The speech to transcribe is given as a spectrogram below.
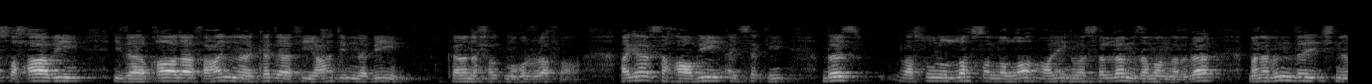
الصحابي إذا قال فعلنا كذا في عهد النبي كان حكمه الرفع agar sahobiy aytsaki biz rasululloh sollallohu alayhi vasallam zamonlarida mana bunday ishni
